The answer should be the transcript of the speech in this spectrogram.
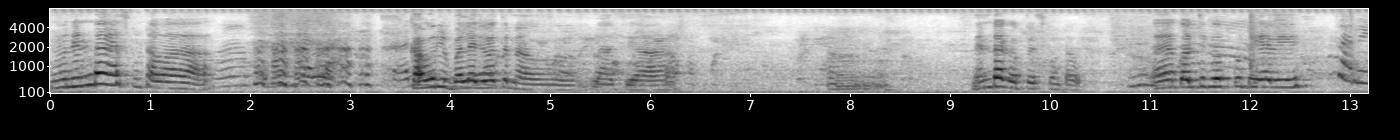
నువ్వు నిండా వేసుకుంటావా? కబుర్లు భలే చదువుతున్నావు లాసియా. నిండా కప్పేసుకుంటావు ఏ, కొంచెం కప్పుకుంటే ఏవి? చలి.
